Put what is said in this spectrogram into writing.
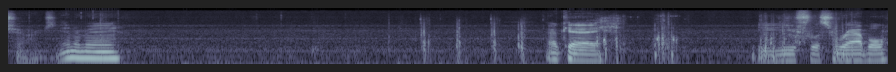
Uh, charge the enemy. Okay. You useless rabble.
